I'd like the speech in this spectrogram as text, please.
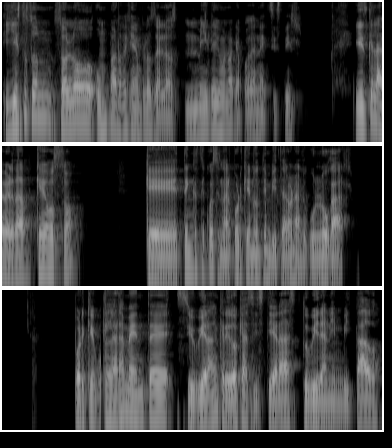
Y estos son solo un par de ejemplos de los mil y uno que pueden existir. Y es que la verdad, qué oso que tengas que cuestionar por qué no te invitaron a algún lugar. Porque claramente si hubieran querido que asistieras, te hubieran invitado.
